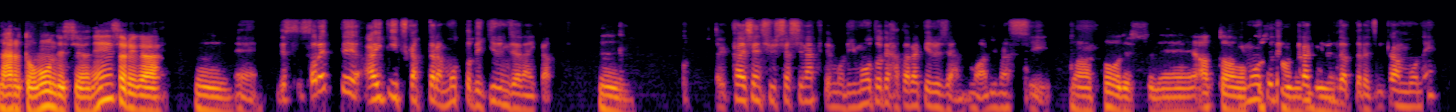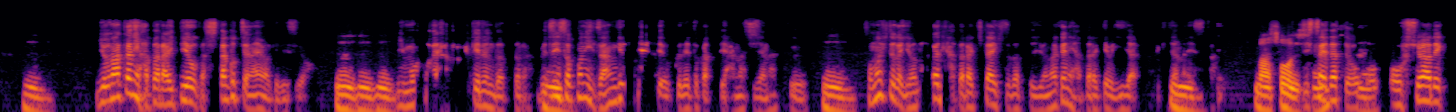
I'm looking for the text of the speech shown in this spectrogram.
なると思うんですよね、それが。うん。よ。ええで、それって IT 使ったらもっとできるんじゃないか。うん。会社に出社しなくてもリモートで働けるじゃんもありますし、まあ、そうですね。あとはリモートで働けるんだったら時間もね、うん。夜中に働いてようがしたことじゃないわけですよ。うん。うん。うん。リモートで働けるんだったら、別にそこに残業手当をくれとかって話じゃなく、うん。その人が夜中に働きたい人だったら夜中に働けばいいじゃないですか。まあ、そうですね。実際だってオ,、フショアで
